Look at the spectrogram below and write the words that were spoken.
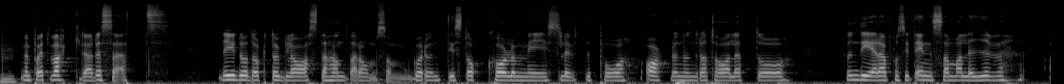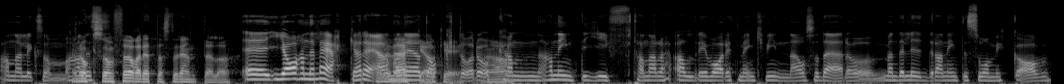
mm. men på ett vackrare sätt. Det är ju då Dr. Glas det handlar om som går runt i Stockholm i slutet på 1800-talet och funderar på sitt ensamma liv. Han är liksom... Han, han är också en före detta student eller? Eh, ja, han är läkare. Han är, läkare, han är doktor okay. och ja. han, han är inte gift. Han har aldrig varit med en kvinna och sådär. Men det lider han inte så mycket av.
